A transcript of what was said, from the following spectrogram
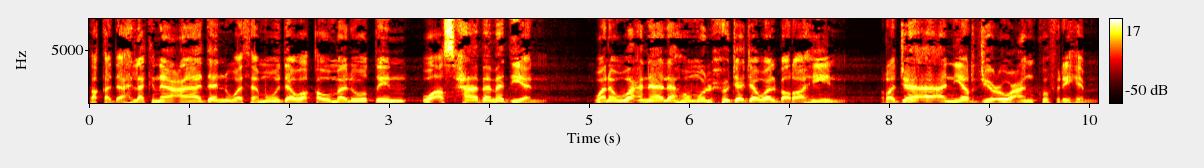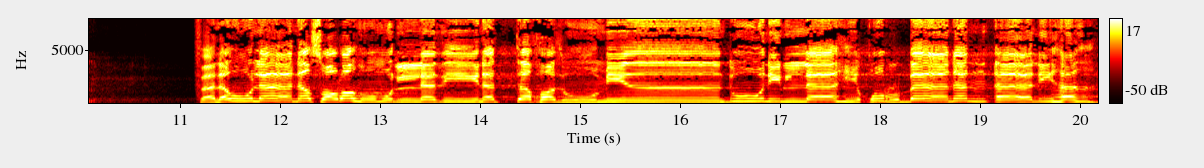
فقد أهلكنا عادا وثمود وقوم لوط وأصحاب مدين ونوعنا لهم الحجج والبراهين رجاء أن يرجعوا عن كفرهم. فلولا نصرهم الذين اتخذوا من دون الله قربانا آلهة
